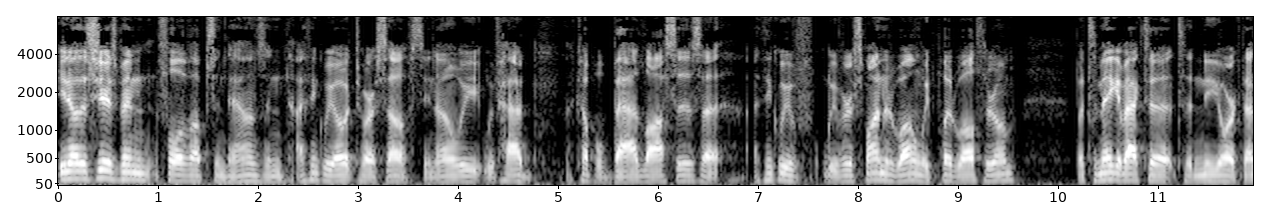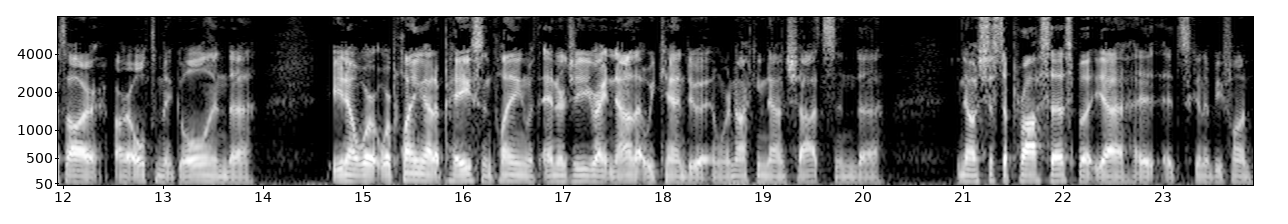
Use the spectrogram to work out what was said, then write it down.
You know, this year's been full of ups and downs, and I think we owe it to ourselves. You know, we we've had a couple bad losses. That I think we've we've responded well and we've played well through them. But to make it back to, to New York, that's our our ultimate goal. And uh, you know, we're we're playing at a pace and playing with energy right now that we can do it, and we're knocking down shots. And uh, you know, it's just a process, but yeah, it, it's going to be fun.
